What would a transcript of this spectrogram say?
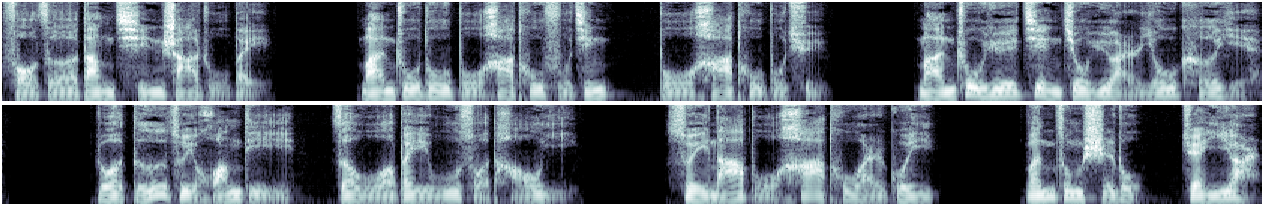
否则当擒杀汝辈。”满驻都补哈突赴京，补哈突不去。满驻曰：“见救于尔犹可也，若得罪皇帝，则我辈无所逃矣。”遂拿补哈突而归。文宗实录卷一二。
